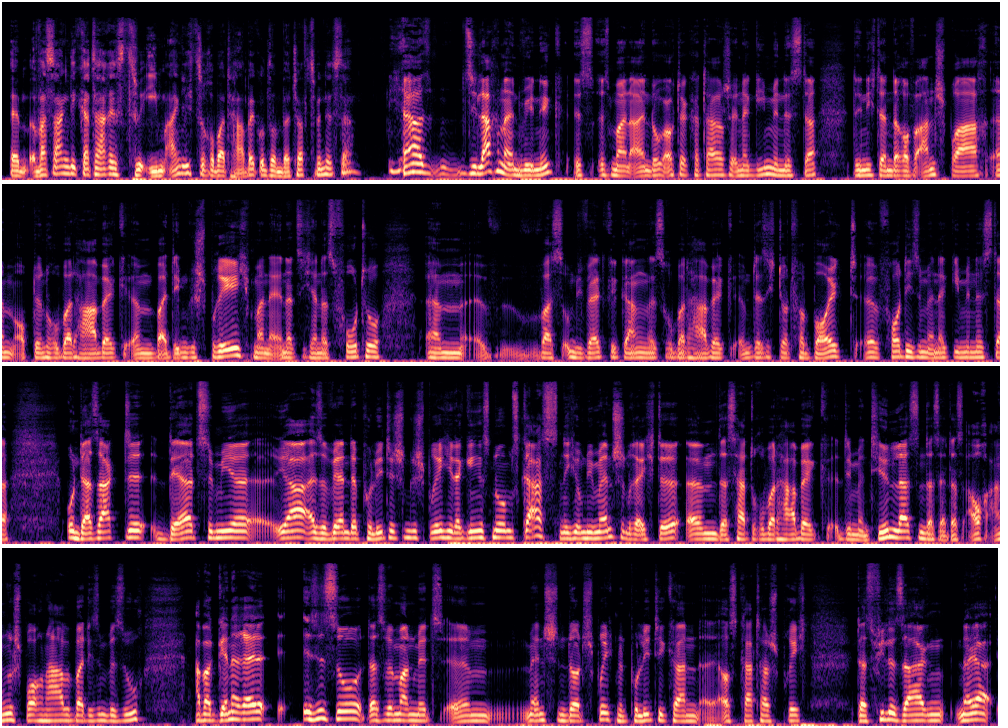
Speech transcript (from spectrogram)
Ähm, was sagen die Kataris zu ihm eigentlich, zu Robert Habeck, unserem Wirtschaftsminister? Ja, sie lachen ein wenig, ist, ist mein Eindruck. Auch der katarische Energieminister, den ich dann darauf ansprach, ähm, ob denn Robert Habeck ähm, bei dem Gespräch, man erinnert sich an das Foto, ähm, was um die Welt gegangen ist, Robert Habeck, ähm, der sich dort verbeugt äh, vor diesem Energieminister. Und da sagte der zu mir, ja, also während der politischen Gespräche, da ging es nur ums Gas, nicht um die Menschenrechte. Ähm, das hat Robert Habeck dementieren lassen, dass er das auch angesprochen habe bei diesem Besuch. Aber generell ist es so, dass wenn man mit ähm, Menschen dort spricht, mit Politikern äh, aus Katar spricht, dass viele sagen, naja,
